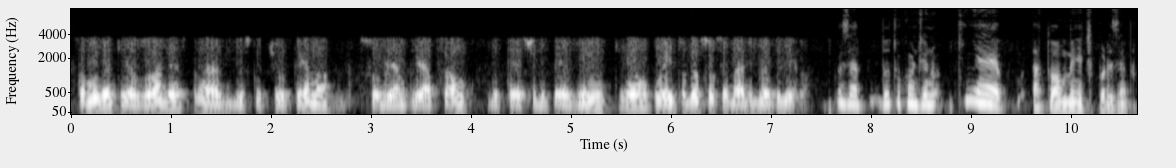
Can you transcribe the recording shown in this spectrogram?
Estamos aqui às ordens para discutir o tema sobre a ampliação do teste do pezinho, que é um pleito da sociedade brasileira. Pois é, doutor Condino, quem é atualmente, por exemplo,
